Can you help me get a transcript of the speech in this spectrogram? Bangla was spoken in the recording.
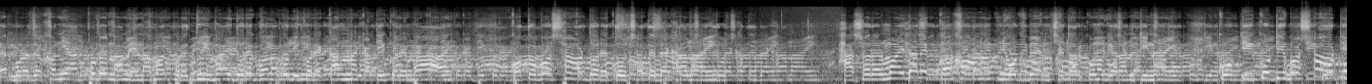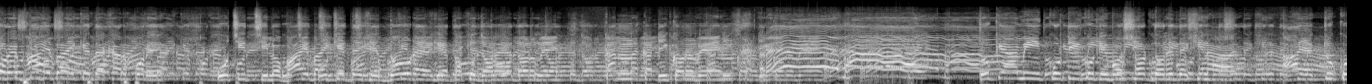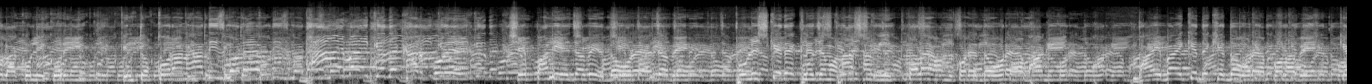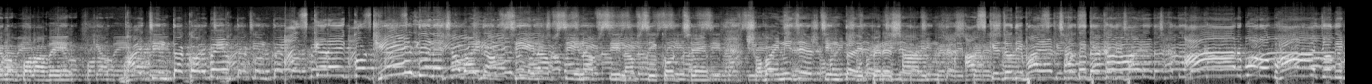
এরপরে যখন এয়ারপোর্টে নামে নামার পরে দুই ভাই ধরে গলাগলি করে কান্নাকাটি করে ভাই কত বছর ধরে তোর সাথে দেখা নাই। হাসরের ময়দানে কখন আপনি উঠবেন সেটার কোনো গ্যারান্টি নাই। কোটি কোটি বছর পরে ভাই ভাইকে দেখার পরে উচিত ছিল ভাই ভাইকে দেখে দৌড়ে গিয়ে তাকে জড়ায় ধরবে, কান্নাকাটি করবে। তোকে আমি কোটি কোটি বছর ধরে দেখি না। আয় একটু কোলাকুলি করে। কিন্তু কোরআন হাদিস বলে, ভাই ভাইকে দেখার পরে সে পালিয়ে যাবে দৌড়ে যাবে। পুলিশকে দেখলে যেমন আসামি পলায়ন করে দৌড়ে ভাগে। ভাই ভাইকে দেখে দৌড়ে পলাবে। কেন পলাবে? ভাই চিন্তা করবে, আজকের এই সবাই নাফসি নাফসি নাফসি নাফসি করছে। সবাই নিজের চিন্তায় পেরেশান। আজকে যদি ভাইয়ের সাথে দেখা যদি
